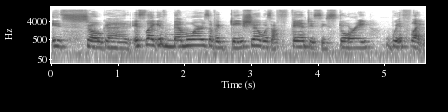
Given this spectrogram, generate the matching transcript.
it's so good. It's like if Memoirs of a Geisha was a fantasy story with like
